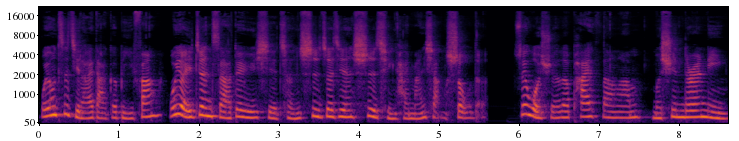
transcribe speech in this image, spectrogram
我用自己来打个比方，我有一阵子啊，对于写程式这件事情还蛮享受的，所以我学了 Python 啊、Machine Learning、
